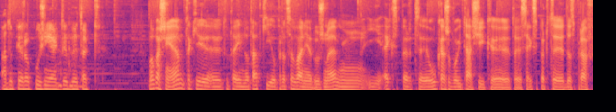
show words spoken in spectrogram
a dopiero później jak gdyby tak... No właśnie, ja mam takie e, tutaj notatki i opracowania różne mm, i ekspert Łukasz Wojtasik, to jest ekspert do spraw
